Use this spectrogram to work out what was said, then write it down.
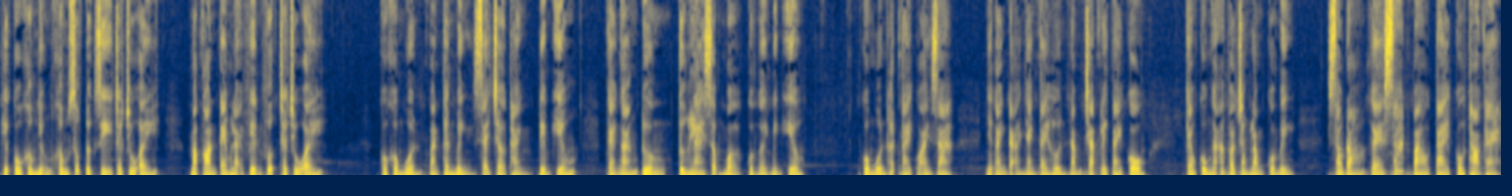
thì cô không những không giúp được gì cho chú ấy, mà còn đem lại phiền phức cho chú ấy. Cô không muốn bản thân mình sẽ trở thành điểm yếu, kẻ ngáng đường tương lai rộng mở của người mình yêu. Cô muốn hất tay của anh ra, nhưng anh đã nhanh tay hơn nắm chặt lấy tay cô, kéo cô ngã vào trong lòng của mình, sau đó ghé sát vào tay cô thỏ thẻ.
